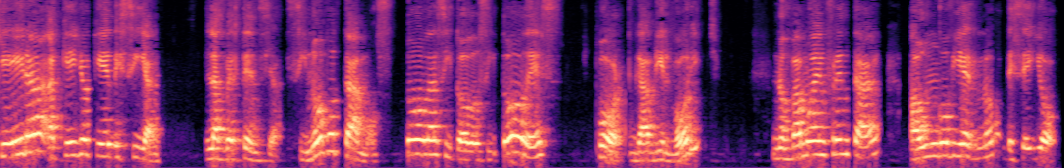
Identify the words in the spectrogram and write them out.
que era aquello que decían, la advertencia, si no votamos todas y todos y todes por Gabriel Boric, nos vamos a enfrentar a un gobierno de sello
